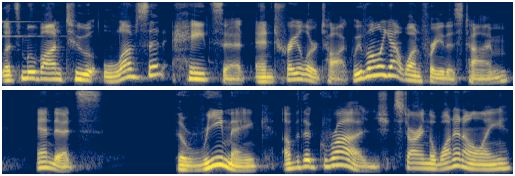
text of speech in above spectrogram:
let's move on to loves it, hates it, and trailer talk. We've only got one for you this time, and it's the remake of The Grudge, starring the one and only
